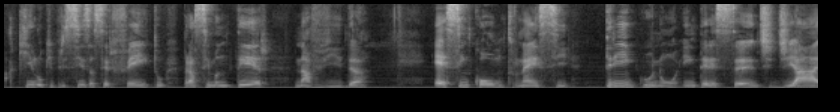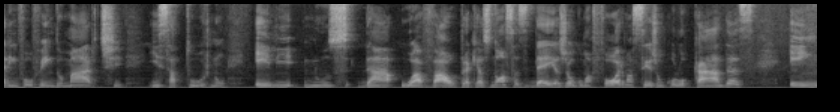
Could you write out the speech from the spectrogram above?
aquilo que precisa ser feito para se manter na vida. Esse encontro, né, esse trígono interessante de ar envolvendo Marte e Saturno, ele nos dá o aval para que as nossas ideias de alguma forma sejam colocadas em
